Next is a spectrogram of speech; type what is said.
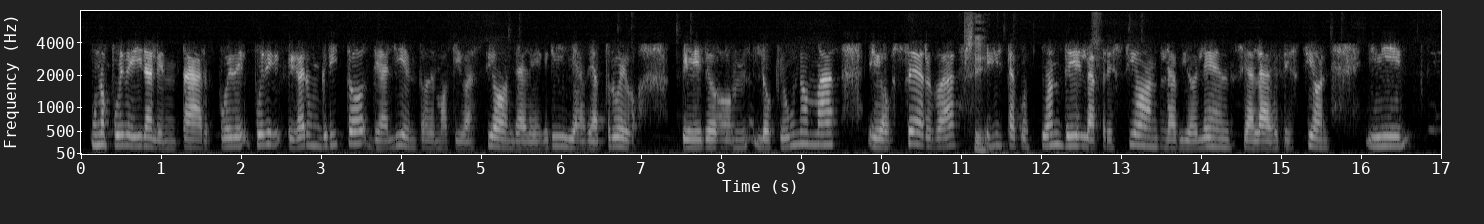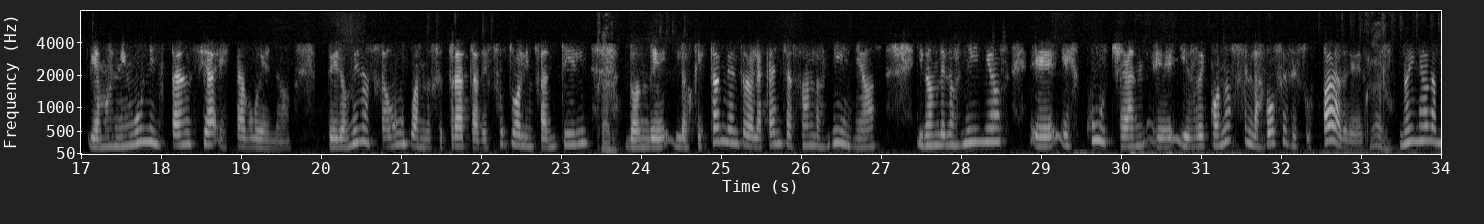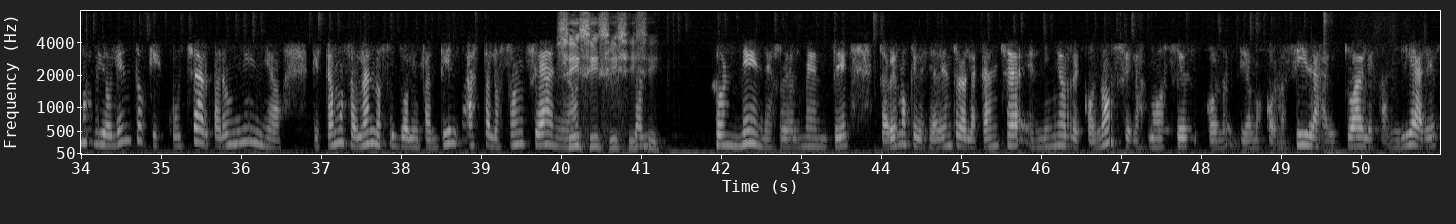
uno puede ir a alentar, puede, puede pegar un grito de aliento, de motivación, de alegría, de apruebo, pero mm, lo que uno más eh, observa es esta cuestión de la presión, la violencia, la agresión. Y digamos, en ninguna instancia está bueno, pero menos aún cuando se trata de fútbol infantil, donde los que están dentro de la cancha son los niños y donde los niños eh, escuchan eh, y reconocen las voces de sus padres. No hay nada más violento que escuchar para un niño, que estamos hablando fútbol infantil hasta los 11 años. Sí, sí, sí, sí, sí son nenes realmente. Sabemos que desde adentro de la cancha el niño reconoce las voces, digamos, conocidas, habituales, familiares,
